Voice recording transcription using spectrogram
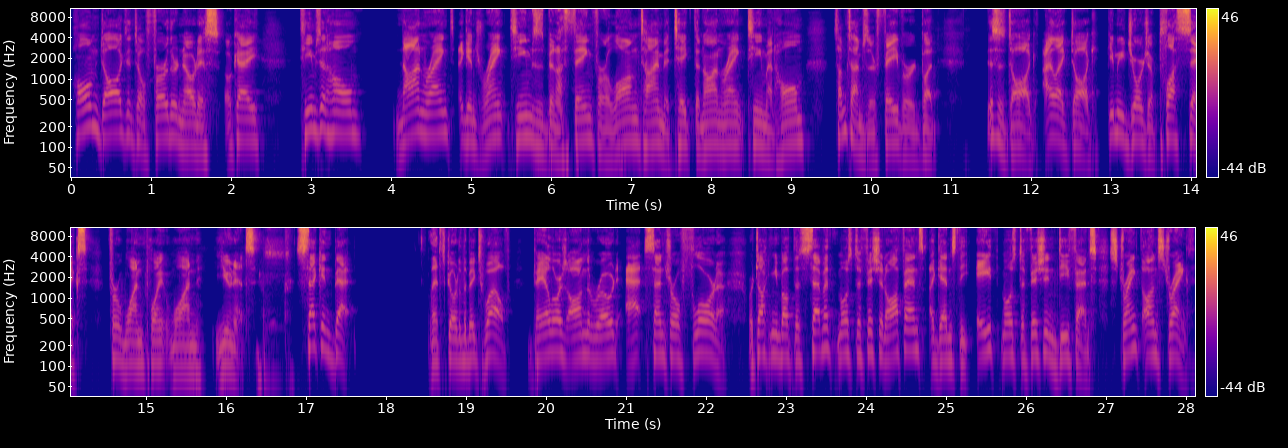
home dogs until further notice. Okay. Teams at home, non ranked against ranked teams has been a thing for a long time to take the non ranked team at home. Sometimes they're favored, but this is dog. I like dog. Give me Georgia plus six for 1.1 units. Second bet. Let's go to the Big 12. Baylor's on the road at Central Florida. We're talking about the seventh most efficient offense against the eighth most efficient defense. Strength on strength.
